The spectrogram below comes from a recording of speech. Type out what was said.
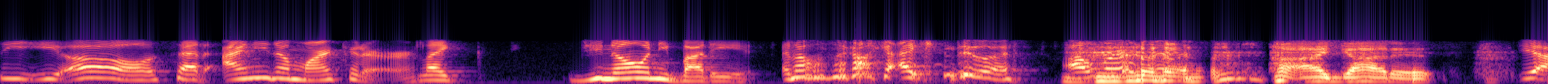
CEO, said, I need a marketer. Like, do you know anybody? And I was like, I, I can do it. I'll learn it. I got it yeah,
